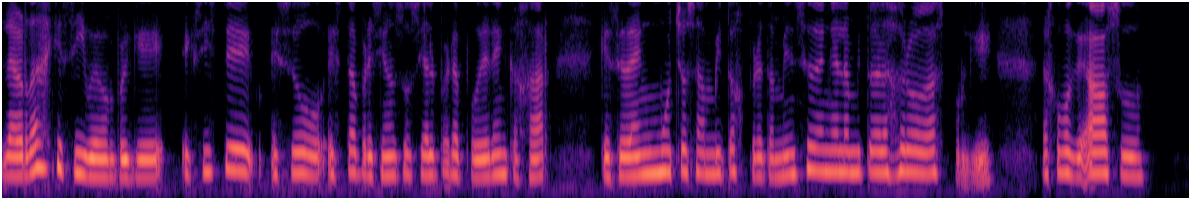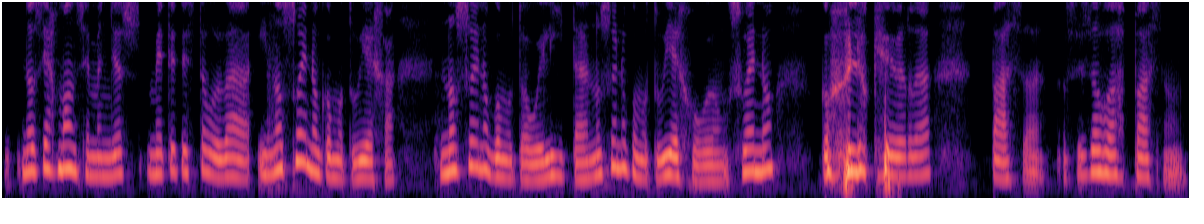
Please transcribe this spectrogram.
La verdad es que sí, weón, porque existe eso, esta presión social para poder encajar que se da en muchos ámbitos, pero también se da en el ámbito de las drogas, porque es como que, ah, su, no seas monse, man, métete esta huevada. Y no sueno como tu vieja, no sueno como tu abuelita, no sueno como tu viejo, weón, sueno como lo que de verdad pasa. O sea, esas cosas pasan.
